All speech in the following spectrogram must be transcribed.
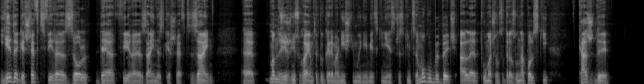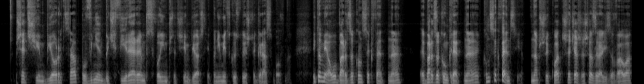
Jede Geschäftsführer soll der Führer seines Geschäfts sein. E, mam nadzieję, że nie słuchają tego germaniści. Mój niemiecki nie jest wszystkim, co mógłby być, ale tłumacząc od razu na polski, każdy przedsiębiorca powinien być firerem w swoim przedsiębiorstwie. Po niemiecku jest tu jeszcze gra słowna. I to miało bardzo konsekwentne, bardzo konkretne konsekwencje. Na przykład Trzecia Rzesza zrealizowała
